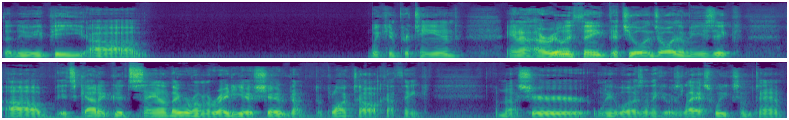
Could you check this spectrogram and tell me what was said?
the new EP. Uh, we can pretend, and I, I, really think that you'll enjoy the music. Uh, it's got a good sound. They were on a radio show, not the Block Talk. I think I'm not sure when it was. I think it was last week sometime.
